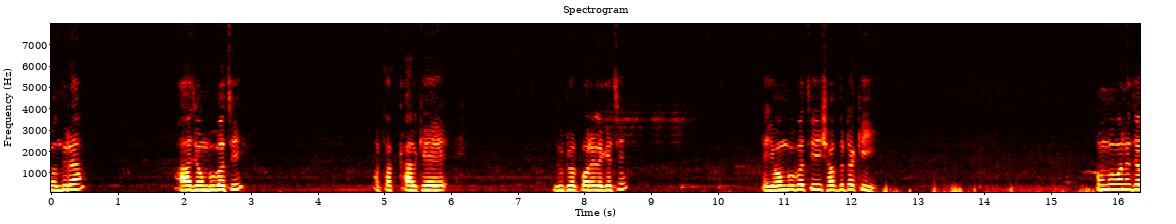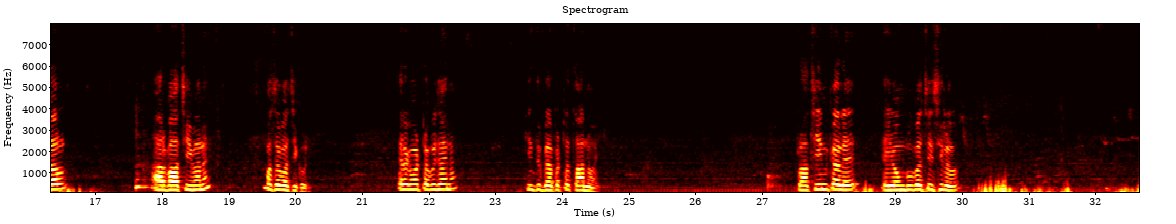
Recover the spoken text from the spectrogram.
বন্ধুরা, আজ অম্বুবাচী, অর্থাৎ কালকে দুটোর পরে লেগেছে। এই অম্বুবাচী শব্দটা কি? অম্বু মানে জল, আর বাচি মানে বাছাবাছি করি। এরকম একটা বোঝায় না, কিন্তু ব্যাপারটা তা নয়। প্রাচীনকালে এই অম্বুবাচী ছিল।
